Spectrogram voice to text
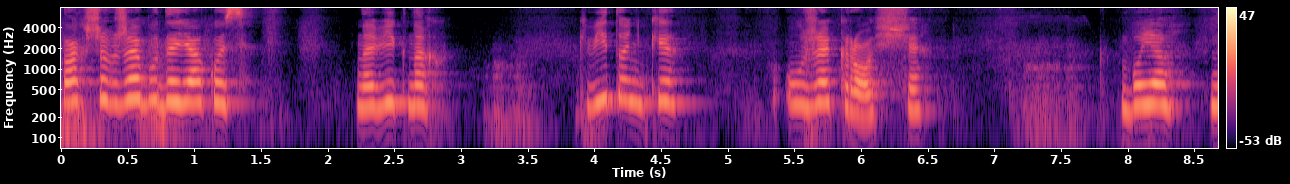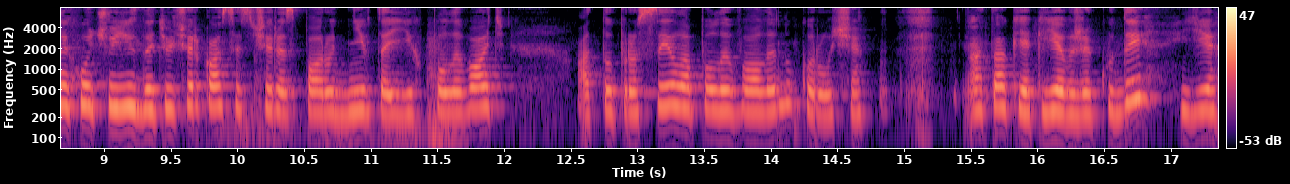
Так що вже буде якось на вікнах квітоньки уже краще. Бо я не хочу їздити у Черкаси через пару днів та їх поливати, а то просила поливали. Ну, коротше. А так як є вже куди, є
